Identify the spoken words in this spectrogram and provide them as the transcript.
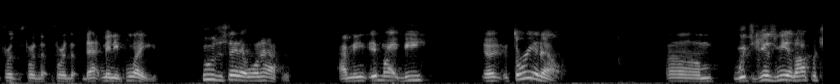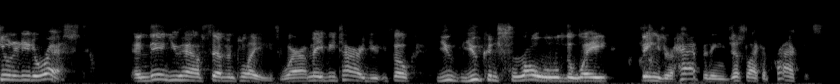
for, for, the, for the, that many plays. Who's to say that won't happen? I mean, it might be uh, three and out, um, which gives me an opportunity to rest. And then you have seven plays where I may be tired. You, so you you control the way things are happening, just like a practice.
